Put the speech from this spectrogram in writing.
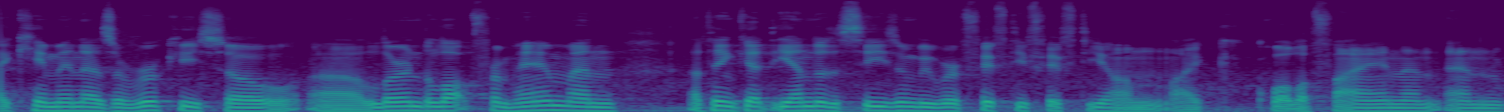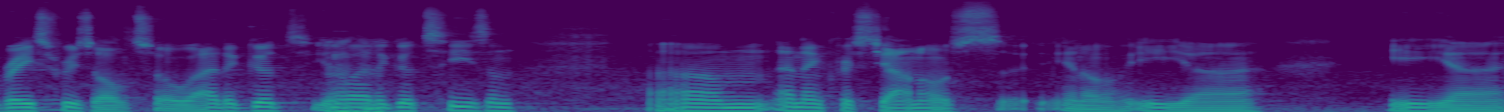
I came in as a rookie, so uh, learned a lot from him. And I think at the end of the season, we were 50-50 on like qualifying and, and race results. So I had a good, you know, I had a Mhm. good season. Um, and then Cristiano's, you know, he uh, he, uh,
